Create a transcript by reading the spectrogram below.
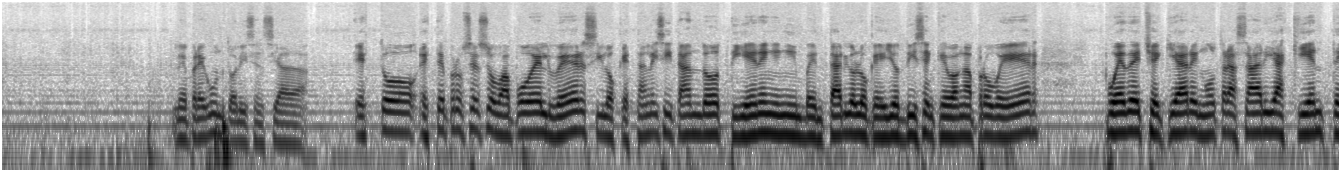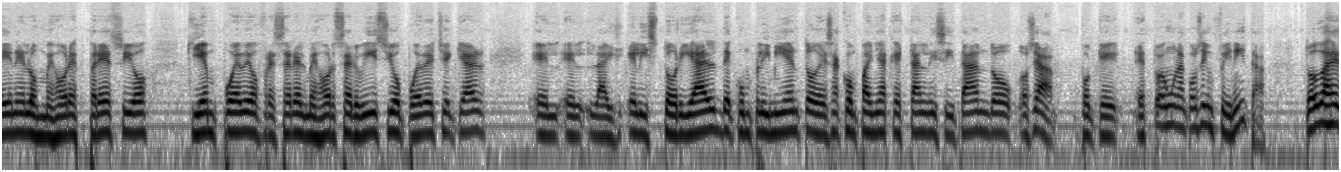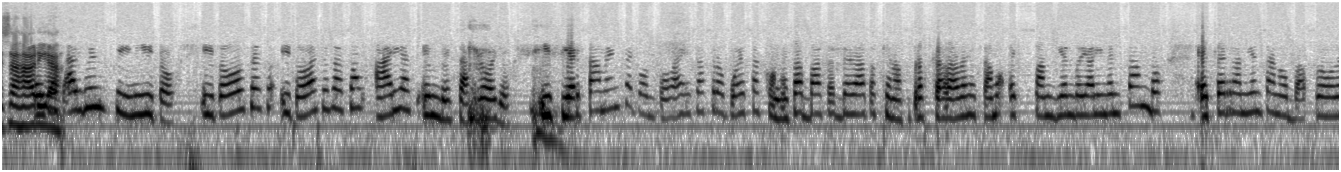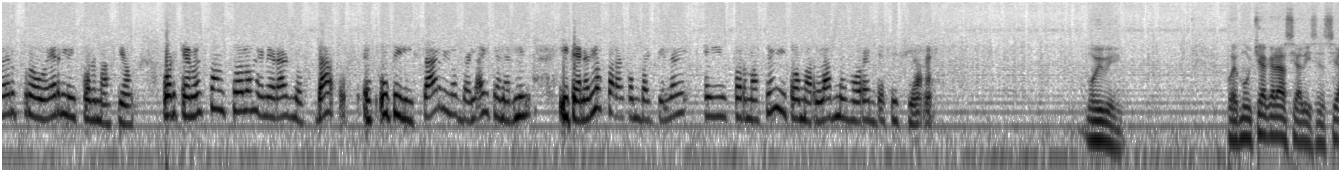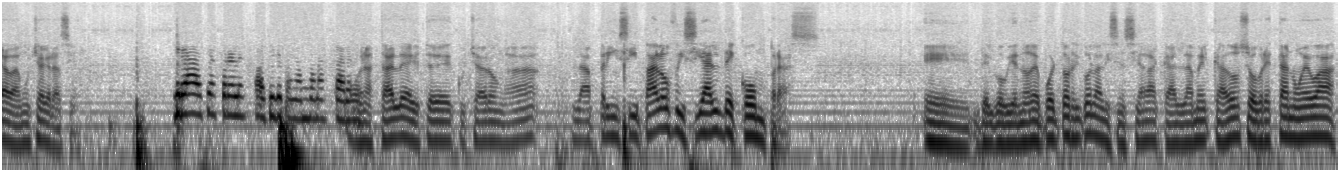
Le pregunto, licenciada, esto, este proceso va a poder ver si los que están licitando tienen en inventario lo que ellos dicen que van a proveer, puede chequear en otras áreas quién tiene los mejores precios quién puede ofrecer el mejor servicio, puede chequear el, el, historial de cumplimiento de esas compañías que están licitando, o sea, porque esto es una cosa infinita. Todas esas áreas... Es algo infinito. Y todos eso, y todas esas son áreas en desarrollo. Y ciertamente con todas esas propuestas con esas bases de datos que nosotros cada vez estamos expandiendo y alimentando esta herramienta nos va a poder proveer la información. Porque no es tan solo generar los datos es utilizarlos verdad y tener, y tenerlos para convertirlos en información y tomar las mejores decisiones. Muy bien. Pues muchas gracias licenciada muchas gracias Gracias por el espacio que tengan buenas tardes. Buenas tardes, ustedes escucharon a la principal oficial de compras eh, del gobierno de Puerto Rico, la licenciada Carla Mercado, sobre esta nueva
